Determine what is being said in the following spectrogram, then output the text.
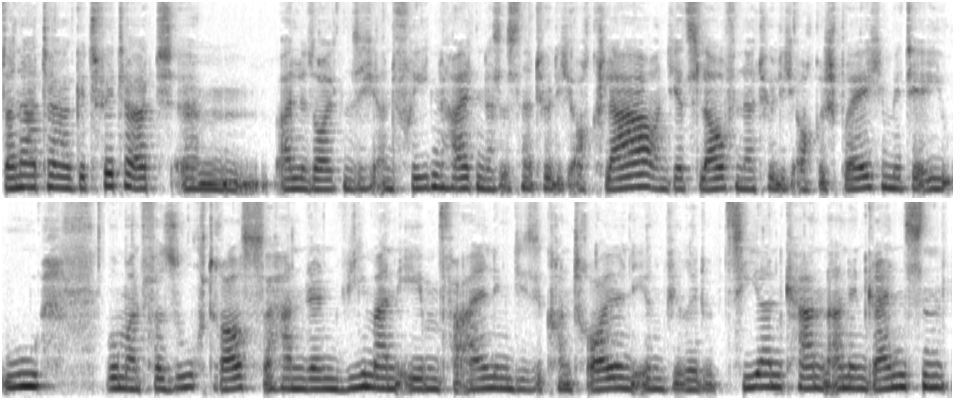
dann hat er getwittert, ähm, alle sollten sich an Frieden halten. Das ist natürlich auch klar. Und jetzt laufen natürlich auch Gespräche mit der EU, wo man versucht rauszuhandeln, wie man eben vor allen Dingen diese Kontrollen irgendwie reduzieren kann an den Grenzen.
